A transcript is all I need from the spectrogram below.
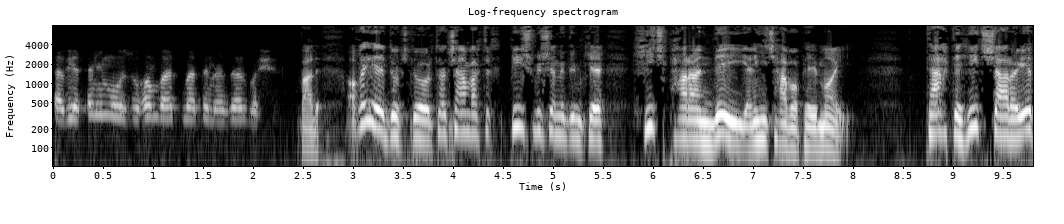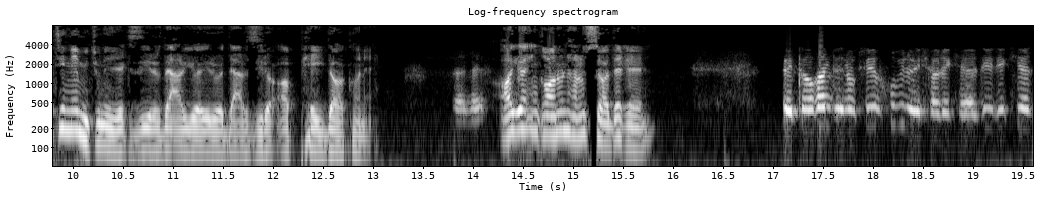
طبیعتا این موضوع هم باید مد نظر باشه. بله. آقای دکتر تا چند وقت پیش میشنیدیم که هیچ پرنده یعنی هیچ هواپیمایی تحت هیچ شرایطی نمی‌تونه یک زیر دریایی رو در زیر آب پیدا کنه. بله. آیا این قانون هنوز صادقه؟ اتفاقا به نکته خوبی رو اشاره کردید. یکی از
